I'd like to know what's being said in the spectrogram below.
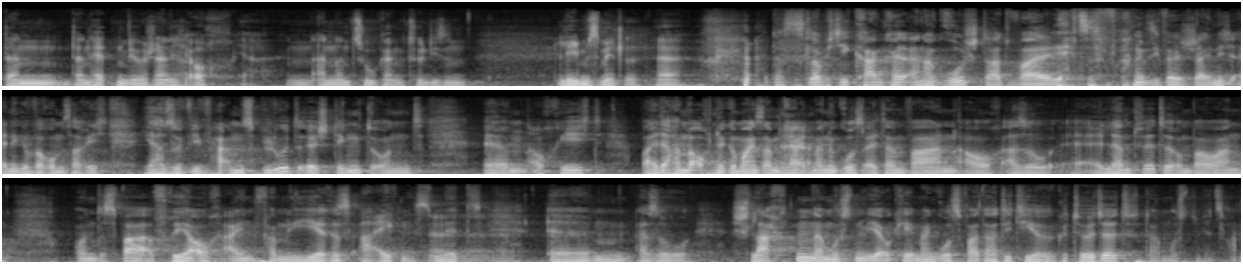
dann, dann hätten wir wahrscheinlich auch ja, einen anderen Zugang zu diesem Lebensmittel. Ja. Das ist, glaube ich, die Krankheit einer Großstadt, weil jetzt fragen sich wahrscheinlich einige, warum sage ich, ja, so wie warmes Blut äh, stinkt und ähm, auch riecht, weil da haben wir auch eine Gemeinsamkeit. Ja. Meine Großeltern waren auch also äh, Landwirte und Bauern und es war früher auch ein familiäres Ereignis mit Ähm, also Schlachten. Da mussten wir, okay, mein Großvater hat die Tiere getötet, da mussten wir zwar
